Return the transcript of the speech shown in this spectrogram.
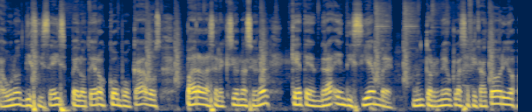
a unos 16 peloteros convocados para la selección nacional que tendrá en diciembre un torneo clasificatorio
